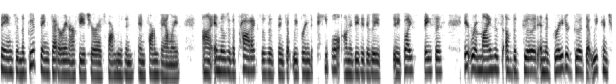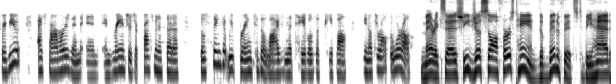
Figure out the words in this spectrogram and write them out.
things and the good things that are in our future as farmers and, and farm families. Uh, and those are the products, those are the things that we bring to people on a day to day basis. It reminds us of the good and the greater good that we contribute as farmers and, and, and ranchers across Minnesota, those things that we bring to the lives and the tables of people. You know, throughout the world. Meirick says she just saw firsthand the benefits to be had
